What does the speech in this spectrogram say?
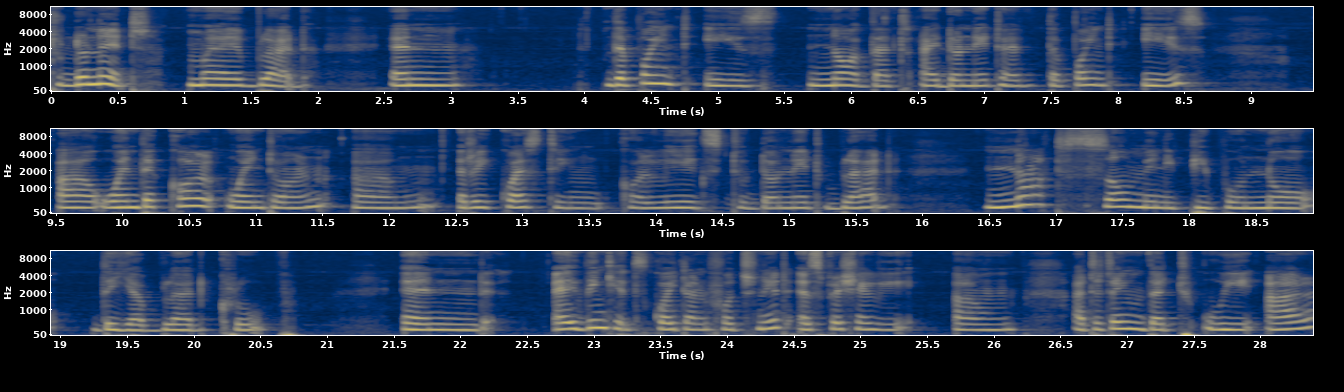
to donate my blood. And the point is not that i donated. The point is uh, when the call went on um, requesting colleagues to donate blood not so many people know their blood group. And i think it's quite unfortunate especially um, at a time that we are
